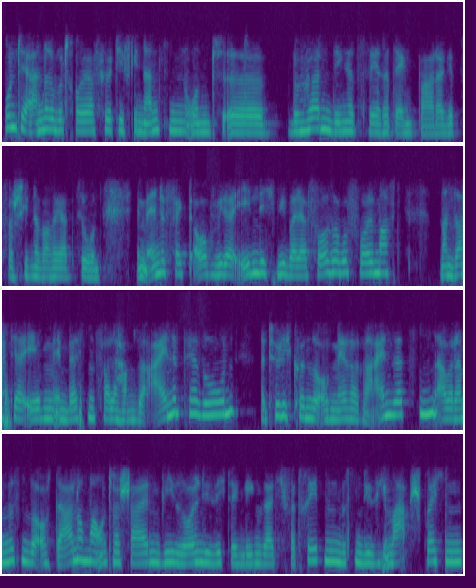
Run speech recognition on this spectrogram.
und der andere Betreuer führt die Finanzen und äh, Behördendinge. Das wäre denkbar. Da gibt es verschiedene Variationen. Im Endeffekt auch wieder ähnlich wie bei der Vorsorgevollmacht. Man sagt ja eben, im besten Falle haben sie eine Person. Natürlich können sie auch mehrere einsetzen, aber dann müssen sie auch da nochmal unterscheiden, wie sollen die sich denn gegenseitig vertreten? Müssen die sich immer absprechen?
